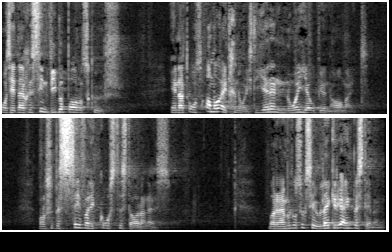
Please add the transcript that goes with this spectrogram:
ons het nou gesien wie bepaal ons koers en dat ons almal uitgenooi is. Die Here nooi jou op jou naam uit. Maar ons moet besef wat die kostes daaraan is. Maar nou moet ons ook sê hoe lyk hierdie eindbestemming?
